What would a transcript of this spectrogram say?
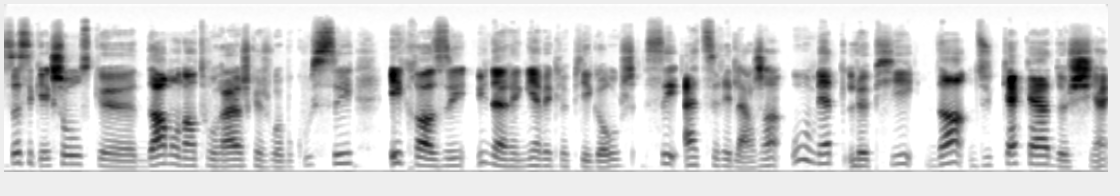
ça, c'est quelque chose que dans mon entourage que je vois beaucoup, c'est écraser une araignée avec le pied gauche, c'est attirer de l'argent ou mettre le pied dans du caca de chien.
